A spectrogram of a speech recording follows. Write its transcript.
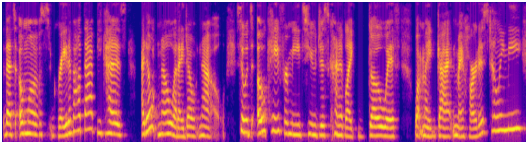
that's almost great about that because I don't know what I don't know. So it's okay for me to just kind of like go with what my gut and my heart is telling me.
